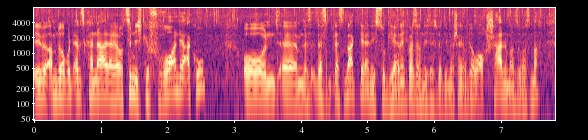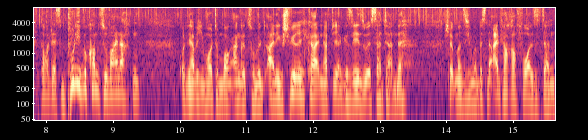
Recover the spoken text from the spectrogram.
am Dortmund-Ems-Kanal, da hat noch ziemlich gefroren, der Akku. Und ähm, das, das, das, mag der ja nicht so gerne. Ich weiß auch nicht, das wird ihm wahrscheinlich auch schade, wenn man sowas macht. Da hat er jetzt einen Pulli bekommen zu Weihnachten. Und den habe ich ihm heute Morgen angezogen mit einigen Schwierigkeiten. Habt ihr ja gesehen, so ist das dann. Ne? Stellt man sich immer ein bisschen einfacher vor, als es dann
